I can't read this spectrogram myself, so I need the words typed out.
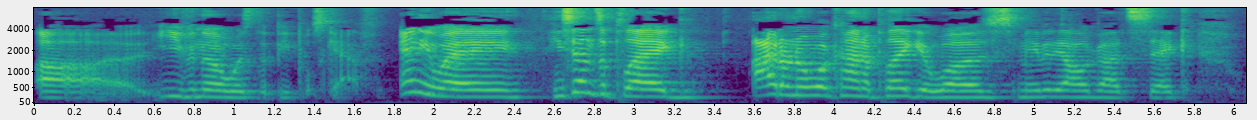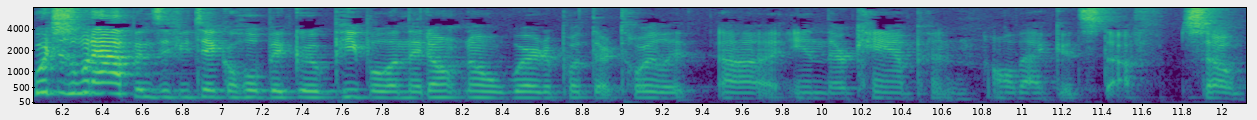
uh, even though it was the people's calf. Anyway, he sends a plague. I don't know what kind of plague it was. Maybe they all got sick, which is what happens if you take a whole big group of people and they don't know where to put their toilet uh, in their camp and all that good stuff. So,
